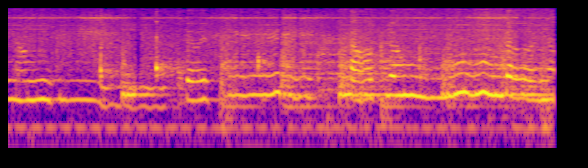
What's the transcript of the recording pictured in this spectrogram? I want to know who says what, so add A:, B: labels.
A: nằm đi chơi khi tạc lông đời nào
